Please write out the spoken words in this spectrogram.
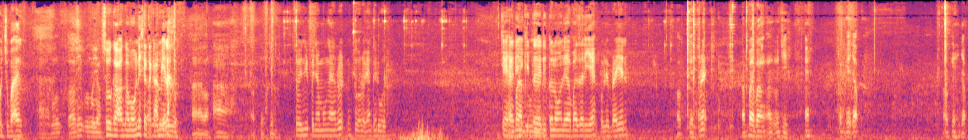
percubaan. So gambar owner saya tak ambil lah. Ha bang. Ha. Okey, So ini penyambungan rod untuk rod yang kedua. Okey, hari ni kita ditolong oleh Abang Zari eh, oleh Brian. Okey. Alright. Apa bang uji? Eh? Okey, jap. Okey, jap.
